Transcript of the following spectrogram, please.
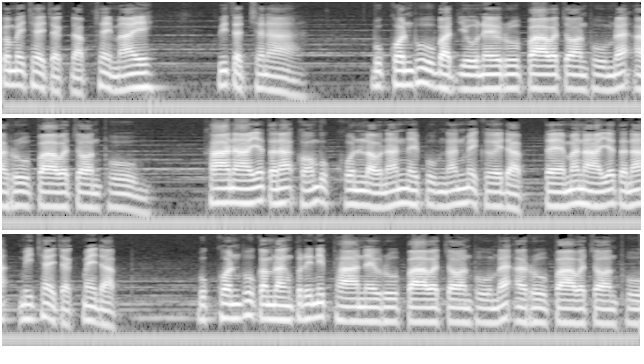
ก็ไม่ใช่จักดับใช่ไหม วิจัชนา บุคคลผู้บัตอยู่ในรูปาวจรภูมิและอรูปาวจรภูมิ คานายตนะของบุคคลเหล่านั้นในภูมินั้นไม่เคยดับ แต่มนายตนะมิใช่จักไม่ดับ บุคคลผู้กำลังปรินิพานในรูปาวจรภูมิ และอรูปาวจรภู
